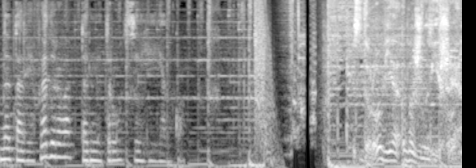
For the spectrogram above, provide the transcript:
Наталія Федорова та Дмитро Сергієнко. Здоров'я важливіше.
